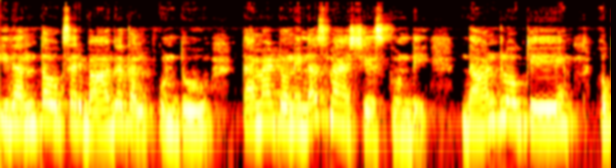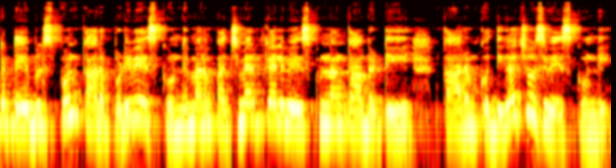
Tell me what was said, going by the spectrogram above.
ఇదంతా ఒకసారి బాగా కలుపుకుంటూ టమాటోని ఇలా స్మాష్ చేసుకోండి. దాంట్లోకి ఒక టేబుల్ స్పూన్ కారపొడి వేసుకోండి. మనం పచ్చిమిరపకాయలు వేసుకున్నాం కాబట్టి కారం కొద్దిగా చూసి వేసుకోండి.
